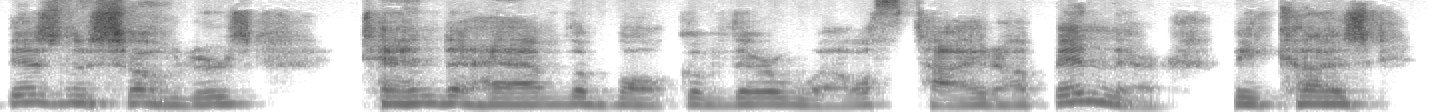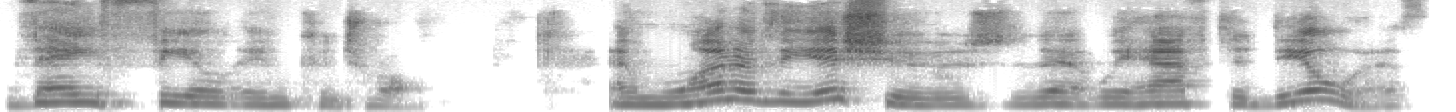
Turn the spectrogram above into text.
business owners tend to have the bulk of their wealth tied up in there because they feel in control. And one of the issues that we have to deal with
